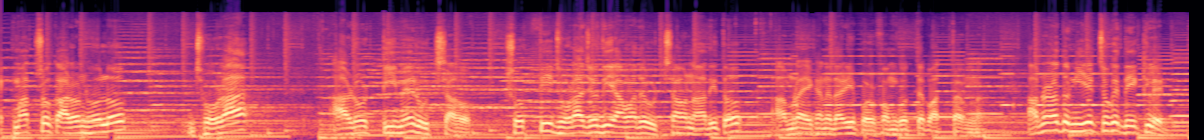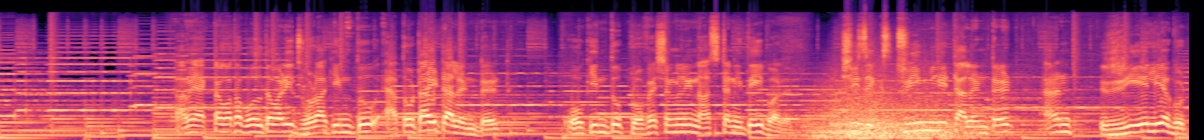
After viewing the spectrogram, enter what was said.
একমাত্র কারণ হলো ঝোড়া আর ওর টিমের উৎসাহ। সত্যি ঝোড়া যদি আমাদের উৎসাহ না দিত, আমরা এখানে দাঁড়িয়ে পারফর্ম করতে পারতাম না। আপনারা তো নিজের চোখে দেখলেন। আমি একটা কথা বলতে পারি, ঝোড়া কিন্তু এতটাই ট্যালেন্টেড ও কিন্তু প্রফেশনালি নাচটা নিতেই পারে। She is extremely talented and really a good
